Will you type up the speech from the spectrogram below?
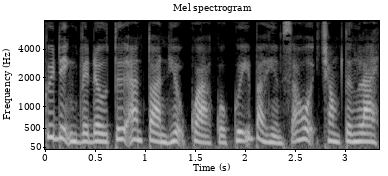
quy định về đầu tư an toàn hiệu quả của quỹ bảo hiểm xã hội trong tương lai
